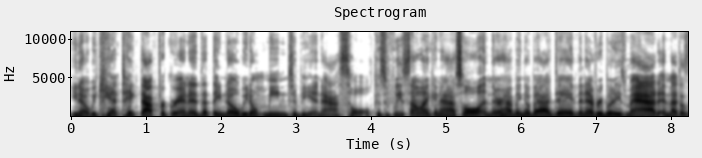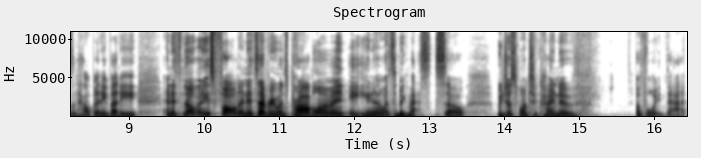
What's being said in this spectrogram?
you know we can't take that for granted that they know we don't mean to be an asshole. Cuz if we sound like an asshole and they're having a bad day then everybody's mad and that doesn't help anybody. And it's nobody's fault and it's everyone's problem and it, you know it's a big mess. So we just want to kind of avoid that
